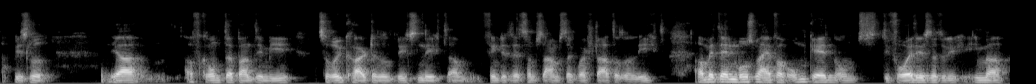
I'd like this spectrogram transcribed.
ein bisschen ja, aufgrund der Pandemie zurückhaltend und wissen nicht, ähm, findet jetzt am Samstag was statt oder nicht. Aber mit denen muss man einfach umgehen und die Freude ist natürlich immer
